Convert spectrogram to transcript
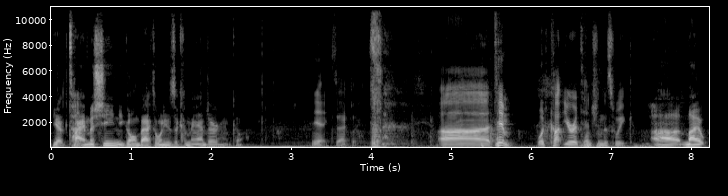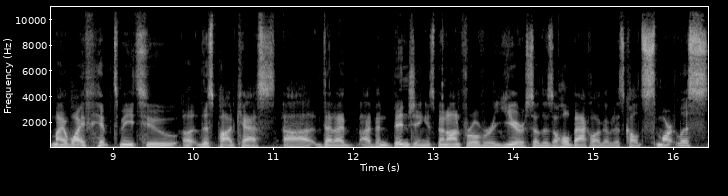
You got a time machine. You're going back to when he was a commander? Come on. Yeah, exactly. uh, Tim, what caught your attention this week? Uh, my my wife hipped me to uh, this podcast uh, that I've, I've been binging. It's been on for over a year, so there's a whole backlog of it. It's called Smartless,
